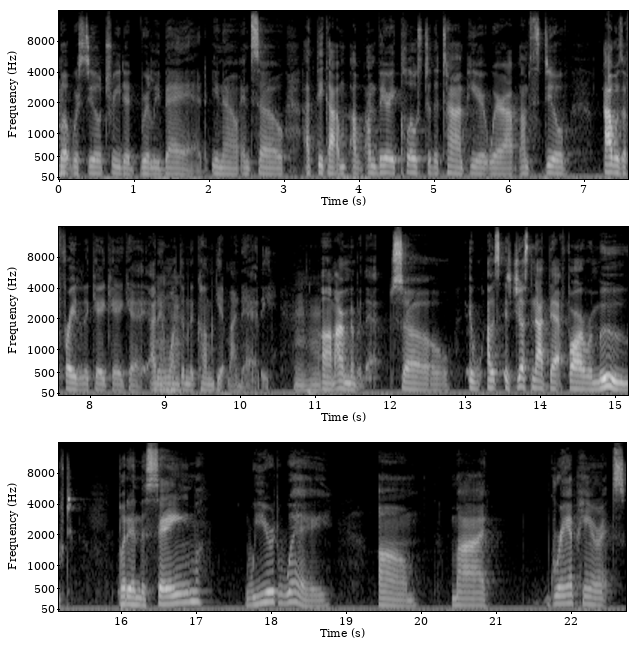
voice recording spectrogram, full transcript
but we're still treated really bad, you know. And so I think I'm I'm very close to the time period where I, I'm still. I was afraid of the KKK. I didn't want them to come get my daddy. Um, I remember that. So it, was, it's just not that far removed, but in the same weird way, um, my grandparents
